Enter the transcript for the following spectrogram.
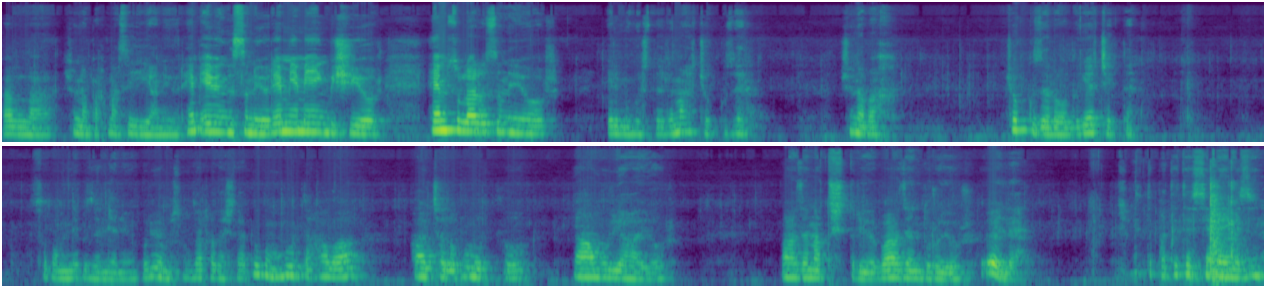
Valla şuna bak nasıl iyi yanıyor. Hem evin ısınıyor hem yemeğin pişiyor. Hem sular ısınıyor. Elimi gösterdim ah çok güzel. Şuna bak. Çok güzel oldu gerçekten. Sobam ne güzel yanıyor görüyor musunuz arkadaşlar? Bugün burada hava parçalı bulutlu. Yağmur yağıyor. Bazen atıştırıyor bazen duruyor. Öyle. Şimdi de patates yemeğimizin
